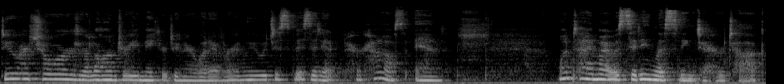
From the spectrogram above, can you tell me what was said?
do her chores or laundry, make her dinner, whatever, and we would just visit at her house. And one time I was sitting listening to her talk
